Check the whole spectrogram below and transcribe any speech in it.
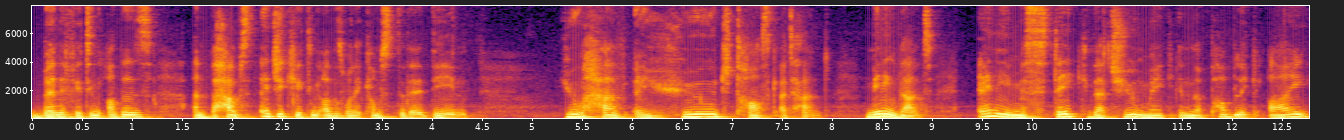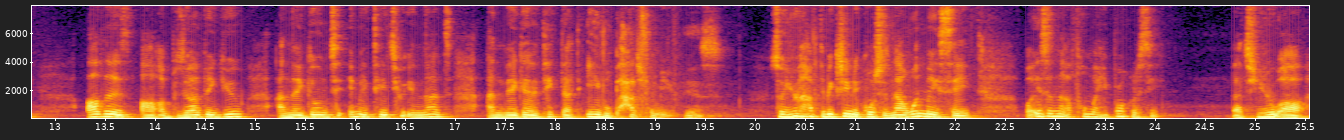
benefiting others and perhaps educating others when it comes to their deen, you have a huge task at hand. Meaning that any mistake that you make in the public eye, others are observing you and they're going to imitate you in that and they're going to take that evil perhaps from you. Yes. So you have to be extremely cautious. Now, one may say, but isn't that a form of hypocrisy? That you are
